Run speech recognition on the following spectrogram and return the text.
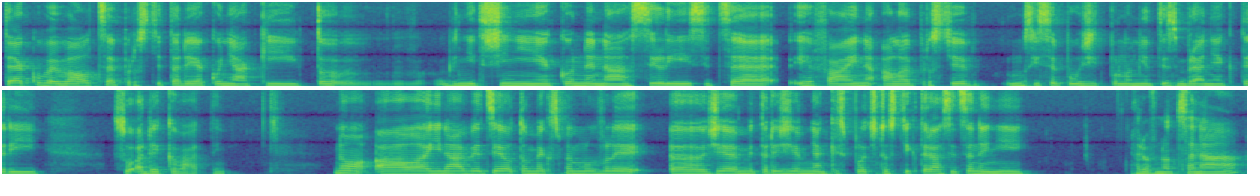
to je jako ve válce, prostě tady jako nějaký to vnitřní jako nenásilí sice je fajn, ale prostě musí se použít podle mě ty zbraně, které jsou adekvátní. No ale jiná věc je o tom, jak jsme mluvili, eh, že my tady žijeme v nějaké společnosti, která sice není rovnocená,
